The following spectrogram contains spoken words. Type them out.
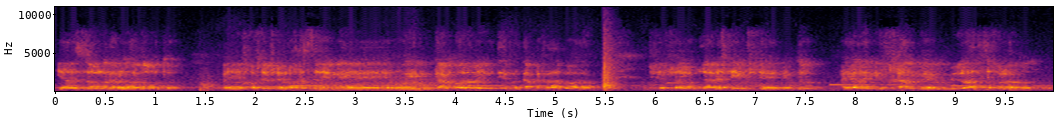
יעזור לו גם לעבור אותו. ואני חושב שלא חסרים אה, אירועים, גם בעולם היהודי, אבל גם בכלל בעולם, שאפשר לראות לאנשים שנמדו, היה להם מבחן והם לא הצליחו לעמוד בו.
